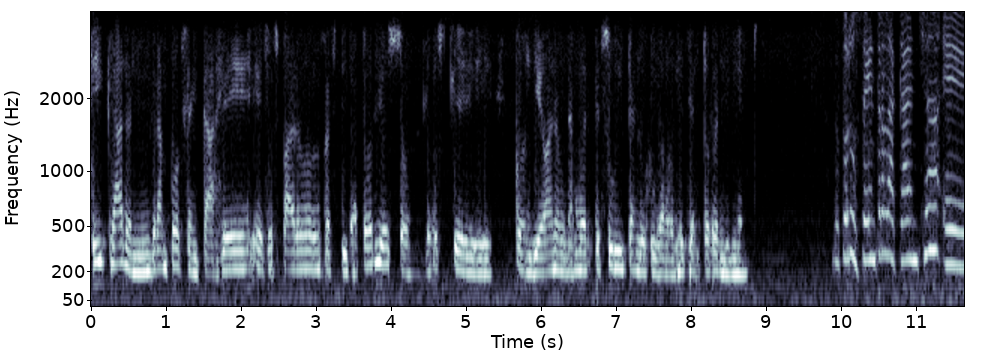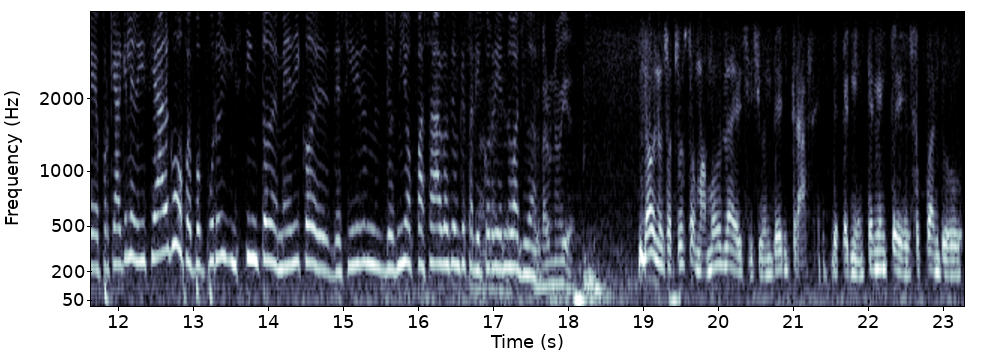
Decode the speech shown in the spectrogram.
Sí, claro, en un gran porcentaje esos paros respiratorios son los que conllevan a una muerte súbita en los jugadores de alto rendimiento. Doctor, ¿usted entra a la cancha eh, porque alguien le dice algo o fue por puro instinto de médico de decir, Dios mío, pasa algo, tengo que salir corriendo a ayudar? Salvar una vida. No, nosotros tomamos la decisión de entrar, independientemente de eso, cuando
